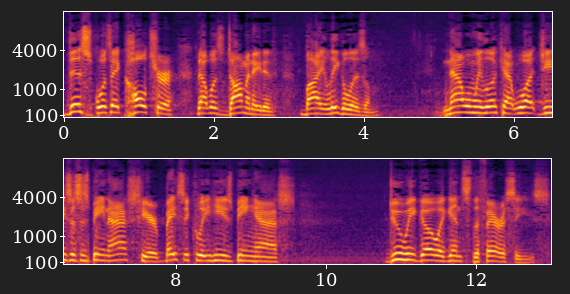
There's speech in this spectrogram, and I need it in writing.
This was a culture that was dominated by legalism. Now, when we look at what Jesus is being asked here, basically he's being asked, do we go against the Pharisees?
